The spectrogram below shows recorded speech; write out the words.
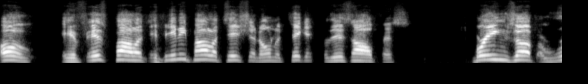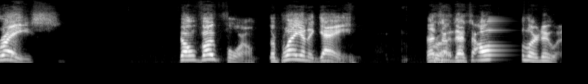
"Oh, if it's polit- if any politician on a ticket for this office brings up race, don't vote for them. They're playing a game. That's right. that's all they're doing.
